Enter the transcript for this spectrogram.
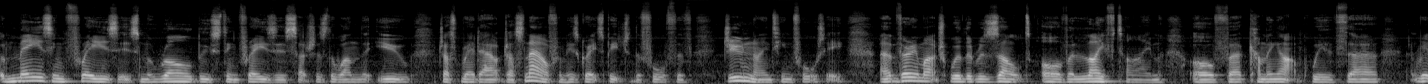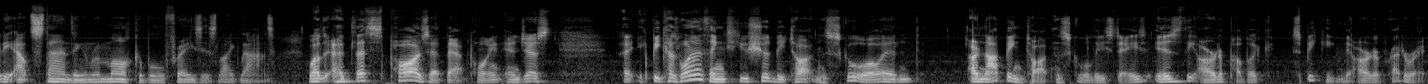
amazing phrases, morale boosting phrases, such as the one that you just read out just now from his great speech of the 4th of June 1940, uh, very much were the result of a lifetime of uh, coming up with uh, really outstanding and remarkable phrases like that. Well, uh, let's pause at that point and just because one of the things you should be taught in school and are not being taught in school these days is the art of public speaking, the art of rhetoric.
